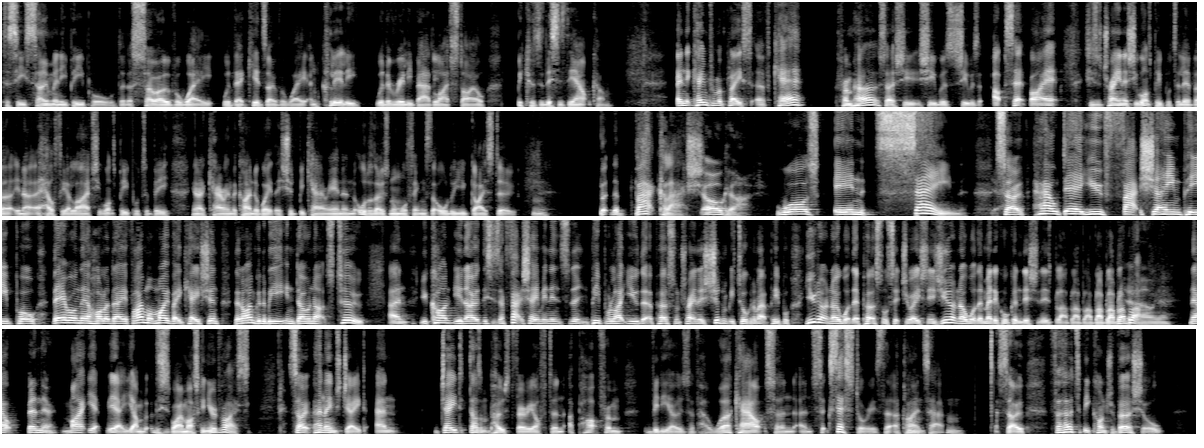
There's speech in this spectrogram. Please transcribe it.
to see so many people that are so overweight with their kids overweight and clearly with a really bad lifestyle because this is the outcome. And it came from a place of care from her. So she she was she was upset by it. She's a trainer. She wants people to live a you know a healthier life. She wants people to be you know carrying the kind of weight they should be carrying and all of those normal things that all of you guys do. Hmm. But the backlash. Oh gosh. Was insane. So how dare you fat shame people? They're on their holiday. If I'm on my vacation, then I'm going to be eating donuts too. And you can't, you know, this is a fat shaming incident. People like you that are personal trainers shouldn't be talking about people. You don't know what their personal situation is. You don't know what their medical condition is. Blah blah blah blah blah blah blah. Oh yeah. Now, been there. My yeah yeah yeah. I'm, this is why I'm asking your advice. So her name's Jade, and Jade doesn't post very often, apart from videos of her workouts and, and success stories that her hmm. clients mm. have. Mm. So for her to be controversial,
